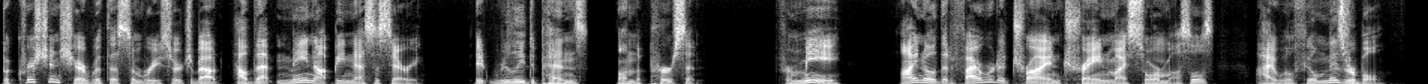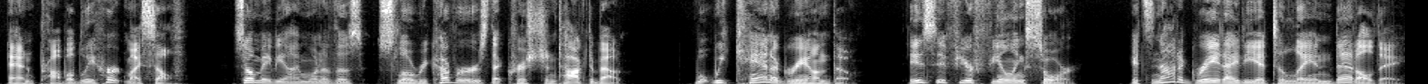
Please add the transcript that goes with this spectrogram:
But Christian shared with us some research about how that may not be necessary. It really depends on the person. For me, I know that if I were to try and train my sore muscles, I will feel miserable and probably hurt myself. So maybe I'm one of those slow recoverers that Christian talked about. What we can agree on, though, is if you're feeling sore, it's not a great idea to lay in bed all day,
